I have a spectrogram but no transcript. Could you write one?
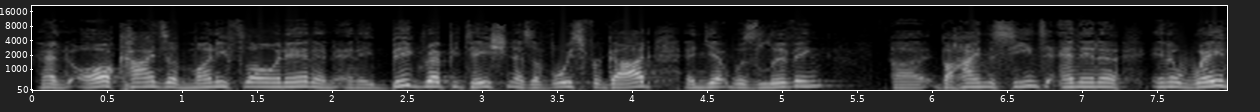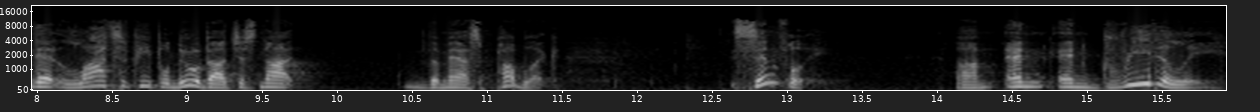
had all kinds of money flowing in and, and a big reputation as a voice for God, and yet was living uh, behind the scenes and in a, in a way that lots of people knew about, just not the mass public. Sinfully um, and, and greedily.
